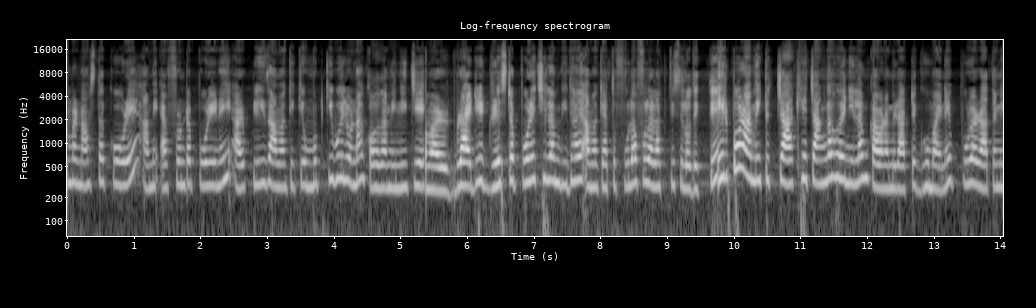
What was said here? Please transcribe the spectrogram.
আমরা নাস্তা করে আমি অ্যাফ্রনটা পরে নেই। আর প্লিজ আমাকে কেউ মুটকি বইলো না। কজ আমি নিচে আমার ব্রাইডের ড্রেসটা পরেছিলাম বিধায়। আমাকে এত ফুলা ফুলা লাগতেছিল দেখতে। এরপর আমি একটু চা খেয়ে চাঙ্গা হয়ে নিলাম, কারণ আমি রাতে ঘুমাই নাই। পুরো রাত আমি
